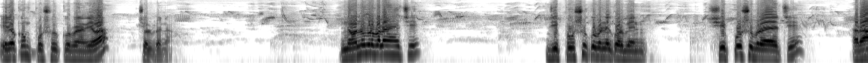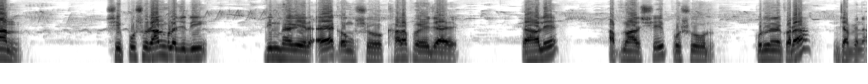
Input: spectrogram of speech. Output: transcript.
এরকম পশুর কোরবানি দেওয়া চলবে না। ন নম্বর বলা হয়েছে, যে পশু কোরবানি করবেন, সে পশু বলা হয়েছে রান। সে পশু রান বলে যদি তিন ভাগের এক অংশ খারাপ হয়ে যায়, তাহলে আপনার সেই পশুর কোরবানি করা যাবে না।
